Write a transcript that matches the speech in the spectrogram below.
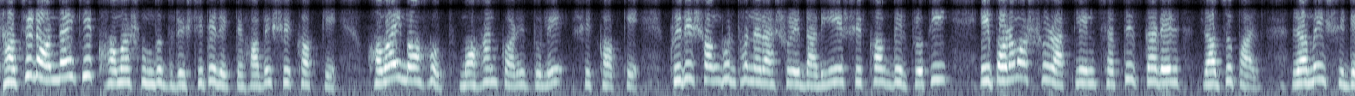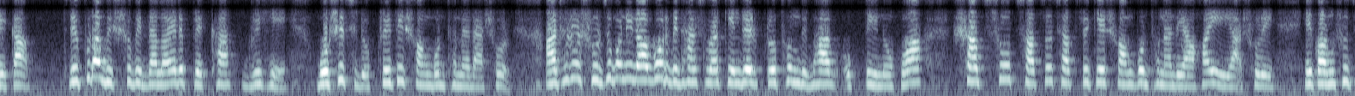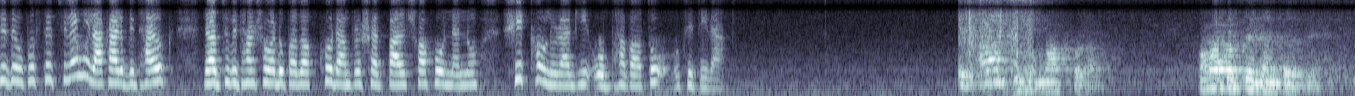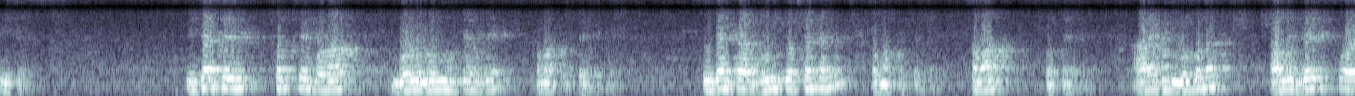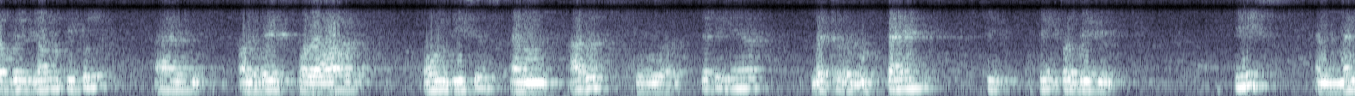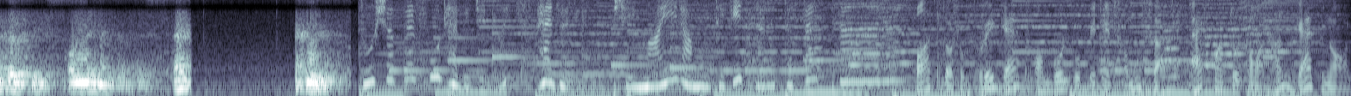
ছাত্রের অন্যায়কে ক্ষমা সুন্দর দৃষ্টিতে দেখতে হবে শিক্ষককে। ক্ষমাই মহৎ, মহান করে তোলে শিক্ষককে। কৃতি সংবর্ধনার আসরে দাঁড়িয়ে শিক্ষকদের প্রতি এই পরামর্শ রাখলেন ছত্তিশগড়ের রাজ্যপাল রমেশ ডেকা। ত্রিপুরা বিশ্ববিদ্যালয়ের প্রেক্ষাগৃহে বসেছিল কৃতি সংবর্ধনার আসর। আঠেরো সূর্যমণি নগর বিধানসভা কেন্দ্রের প্রথম বিভাগ উত্তীর্ণ হওয়া সাতশো ছাত্রছাত্রীকে সংবর্ধনা দেওয়া হয় এই আসরে। এই কর্মসূচিতে উপস্থিত ছিলেন এলাকার বিধায়ক, রাজ্য বিধানসভার উপাধ্যক্ষ রামপ্রসাদ পাল সহ অন্যান্য শিক্ষা অনুরাগী অভ্যাগত অতিথিরা। ক্ষমা করতে জানতে হবে টিচার্স টিচার্সের সবচেয়ে বড় বড় গুণ হতে হবে ক্ষমা করতে হবে স্টুডেন্টরা ভুল করতে পারে ক্ষমা করতে পারে ক্ষমা করতে হবে আর এখন বলবো না all the best for the young people and all the best for our own teachers and others who are sitting here. Let's have a good time. Think, think for the peace and mental peace, only mental peace. Thank you. দোষ আপনার food হ্যাবিটে নয়, ভেজালে। সেই মায়ের আমল থেকে তারা তারা পাঁচ দশক ধরে গ্যাস, অম্বল ও পেটের সমস্যা, একমাত্র সমাধান গ্যাস নল।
